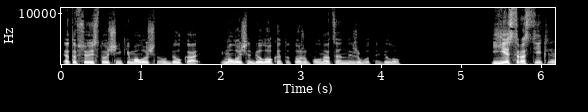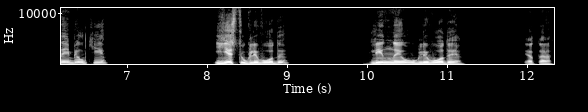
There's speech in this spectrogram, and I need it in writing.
Это все источники молочного белка. И молочный белок это тоже полноценный животный белок. И есть растительные белки, и есть углеводы. Длинные углеводы это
